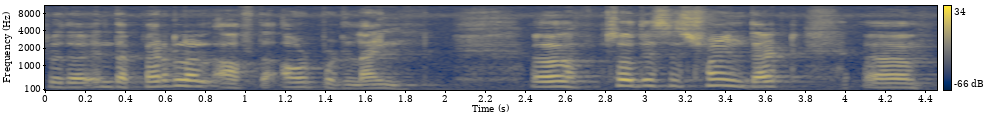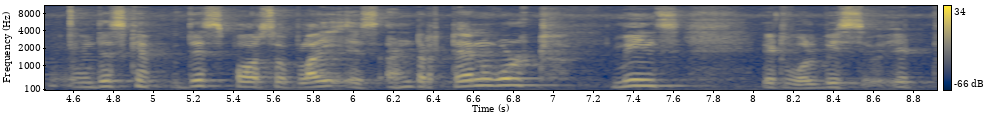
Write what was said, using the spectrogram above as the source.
to the in the parallel of the output line so this is showing that uh, this this power supply is under 10 volt means it will be it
